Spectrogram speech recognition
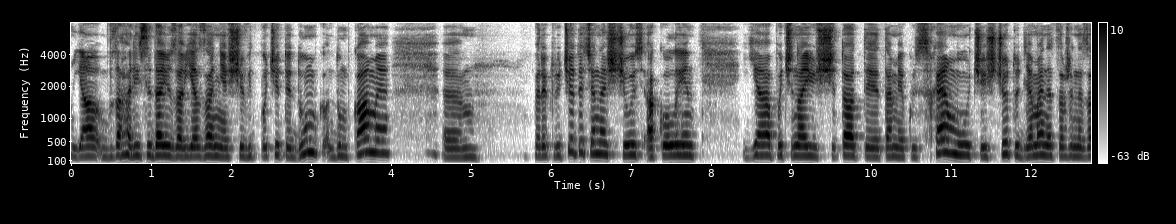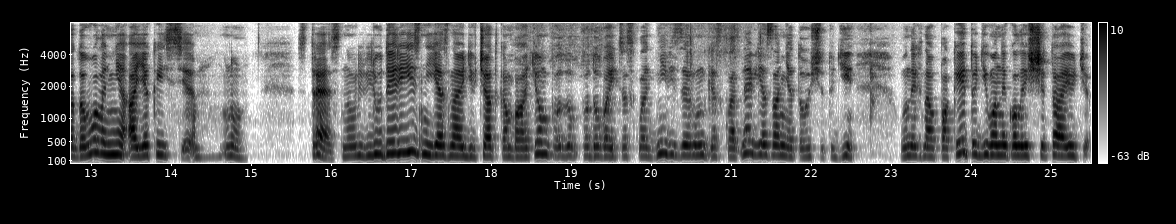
Я взагалі сідаю за в'язання, щоб відпочити думк, думками, ем, переключитися на щось. А коли я починаю считати там якусь схему чи що, то для мене це вже не задоволення, а якийсь е, ну, стрес. Ну, люди різні, я знаю, дівчаткам багатьом подобаються складні візерунки, складне в'язання, того що тоді у них навпаки, тоді вони коли считають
